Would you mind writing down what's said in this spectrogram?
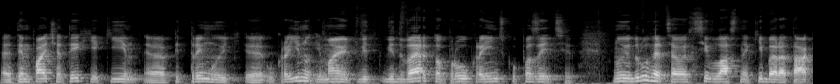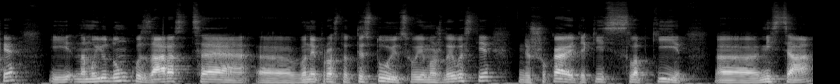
е, тим паче тих, які е, підтримують Україну і мають від, відверто проукраїнську позицію. Ну і друге, це ось ці власне кібератаки. І на мою думку, зараз це вони просто тестують свої можливості, шукають якісь слабкі місця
